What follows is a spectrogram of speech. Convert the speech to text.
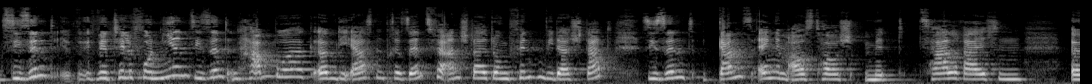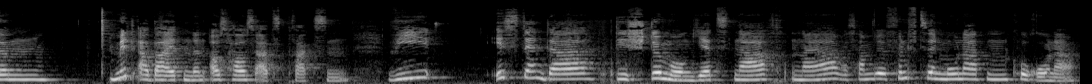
Sie sind, wir telefonieren, Sie sind in Hamburg, ähm, die ersten Präsenzveranstaltungen finden wieder statt. Sie sind ganz eng im Austausch mit zahlreichen ähm, Mitarbeitenden aus Hausarztpraxen. Wie ist denn da die Stimmung jetzt nach, naja, was haben wir, 15 Monaten Corona?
